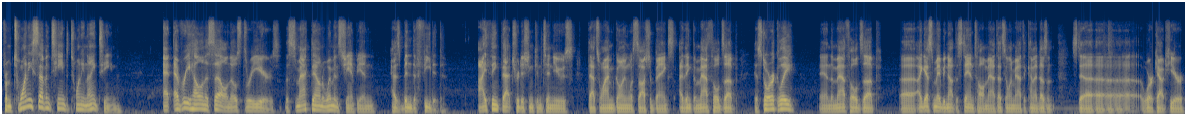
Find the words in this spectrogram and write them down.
From 2017 to 2019, at every Hell in a Cell in those three years, the SmackDown Women's Champion has been defeated. I think that tradition continues. That's why I'm going with Sasha Banks. I think the math holds up historically and the math holds up. Uh, I guess maybe not the stand tall math. That's the only math that kind of doesn't st- uh, uh, work out here.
